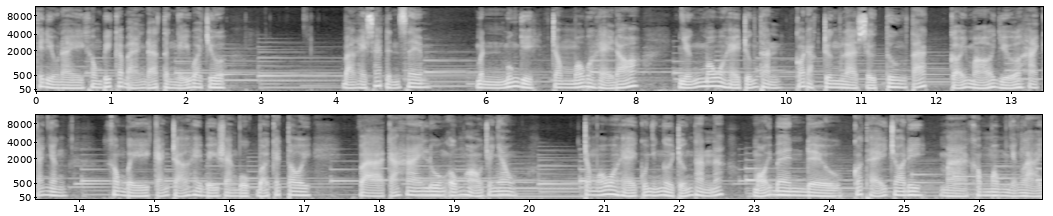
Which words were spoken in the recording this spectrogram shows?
Cái điều này không biết các bạn đã từng nghĩ qua chưa? Bạn hãy xác định xem mình muốn gì trong mối quan hệ đó. Những mối quan hệ trưởng thành có đặc trưng là sự tương tác, cởi mở giữa hai cá nhân không bị cản trở hay bị ràng buộc bởi cái tôi, và cả hai luôn ủng hộ cho nhau. Trong mối quan hệ của những người trưởng thành á, mỗi bên đều có thể cho đi mà không mong nhận lại,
